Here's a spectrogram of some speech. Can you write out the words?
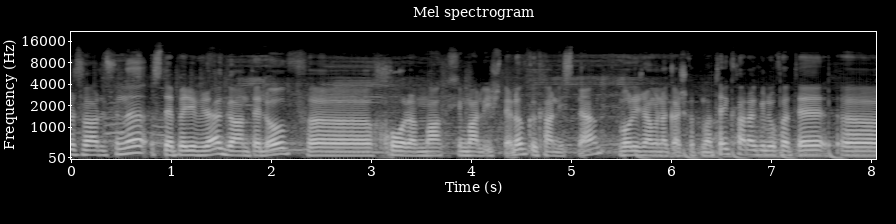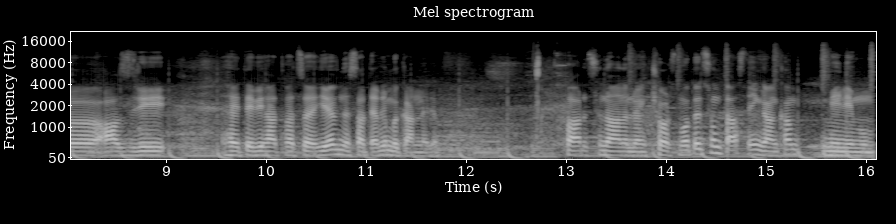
Հաջորդ վարությունը ստեպերի վրա գանտելով խորը մաքսիմալ իշնելով կքանիստն է, որի ժամանակ աշխատում է թե քարագլուխը, թե ազրի հետևի հատվածը եւ նստատեղի մկանները։ Վարությունը անելու ենք 4 մոտեցում 15 անգամ մինիմում։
